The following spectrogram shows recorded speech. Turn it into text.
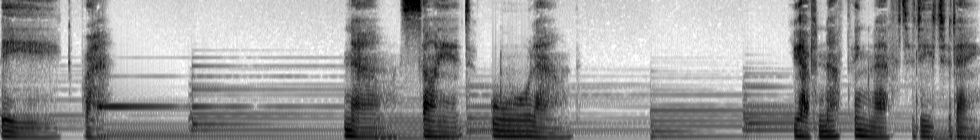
big breath. Now sigh it all out. You have nothing left to do today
